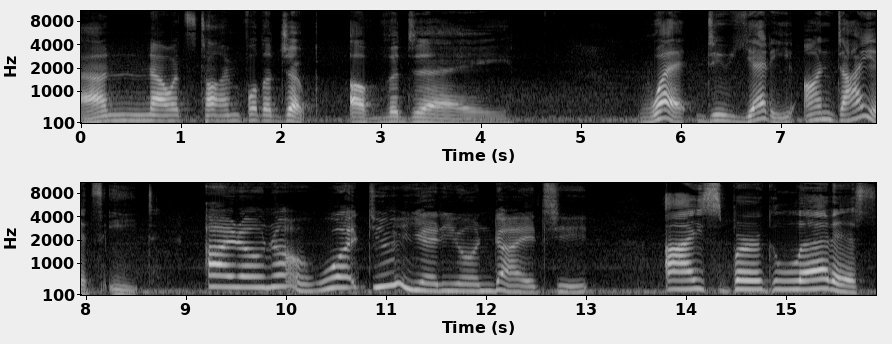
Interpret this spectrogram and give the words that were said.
And now it's time for the joke of the day. What do Yeti on diets eat? I don't know. What do Yeti on diets eat? Iceberg lettuce.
